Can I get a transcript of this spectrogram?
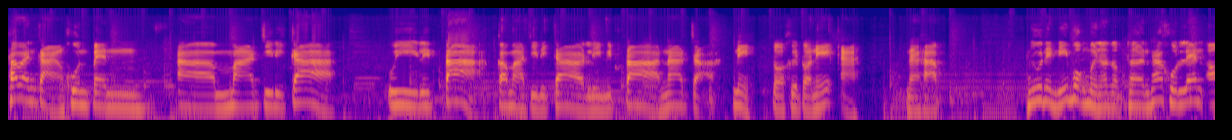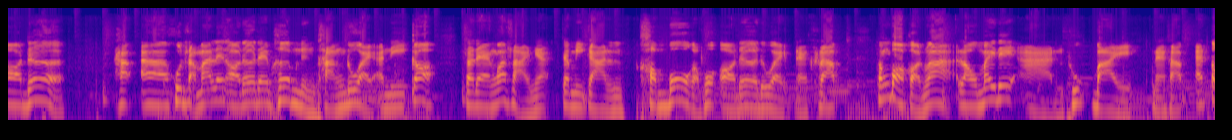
ถ้าแวนการ์ดของคุณเป็นอ่ามาจิริก้า วีลิต้าก็มาจิริก้าลีวิต้าน่าจะนี่ตัวคือตัวนี้อะนะครับยูนิตนี้บวกหมื่นจนจบเทิร์นถ้าคุณเล่นออเดอร์ถ้าอ่าคุณสามารถเล่นออเดอร์ได้เพิ่มหนึ่งครั้งด้วย อันนี้ก็แสดงว่าสายเนี้ยจะมีการคอมโบกับพวกออเดอร์ด้วยนะครับ ต้องบอกก่อนว่าเราไม่ได้อ่านทุกใบนะครับแอตโต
